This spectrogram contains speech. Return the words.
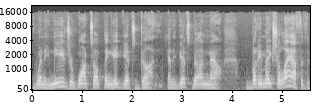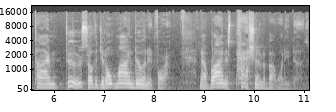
when he needs or wants something, it gets done, and it gets done now. But he makes you laugh at the time, too, so that you don't mind doing it for him. Now, Brian is passionate about what he does,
